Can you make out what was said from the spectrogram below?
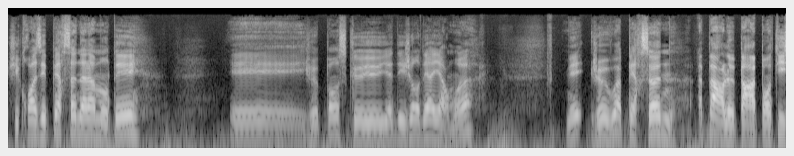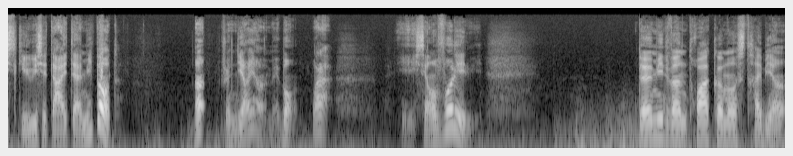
j'ai croisé personne à la montée. Et je pense qu'il y a des gens derrière moi. Mais je vois personne, à part le parapentiste qui lui s'est arrêté à mi-pente. Hein je ne dis rien, mais bon, voilà. Il s'est envolé, lui. 2023 commence très bien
